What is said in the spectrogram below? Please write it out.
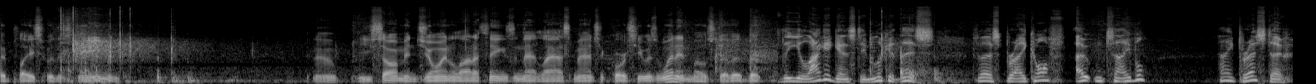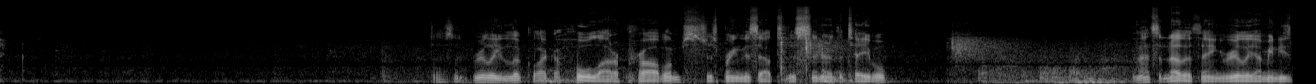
good place with his game. And, you know, you saw him enjoying a lot of things in that last match. Of course, he was winning most of it, but The lag against him, look at this. First break off, open table. Hey presto. doesn't really look like a whole lot of problems. Just bring this out to the center of the table. And that's another thing, really. I mean, he's,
